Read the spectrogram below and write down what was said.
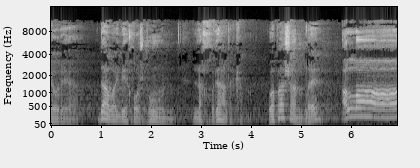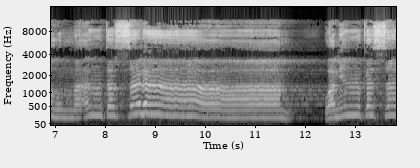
گەورەیە. داوای لێخۆشبوون لە خدا دەکەم. و پاشان بڵێ؟ اللهم أنت السلام ومنك السلام.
